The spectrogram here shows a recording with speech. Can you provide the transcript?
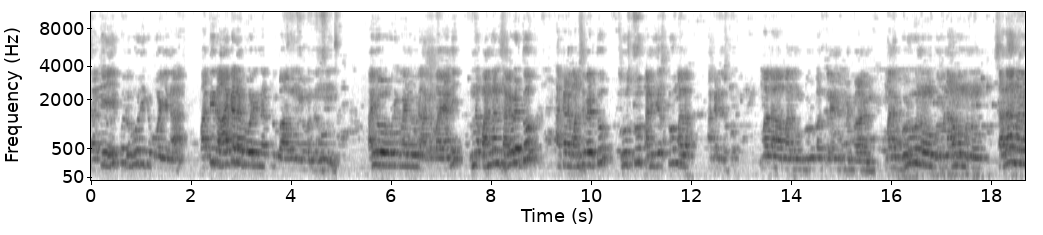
సతి పొరుగురికి పోయిన పది రాగడ కోరినట్లు భావములో అయ్యో ఊరికి పోయిన ఊరు రాకపోయా అని ఉన్న పనులను సగబెడుతూ అక్కడ మనసు పెడుతూ చూస్తూ పని చేస్తూ మళ్ళా అక్కడ చేస్తూ మళ్ళా మనము గురు భక్తులైనటువంటి మన గురువును గురునామమును సదా మనము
